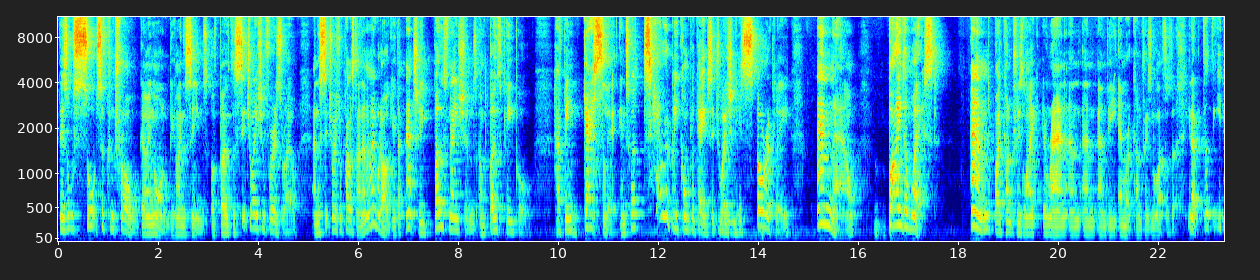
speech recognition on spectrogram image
there's all sorts of control going on behind the scenes of both the situation for Israel and the situation for Palestine. And I would argue that actually both nations and both people have been gaslit into a terribly complicated situation mm. historically and now by the West and by countries like Iran and, and, and the Emirate countries and all that sort of stuff. You know, the, the,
